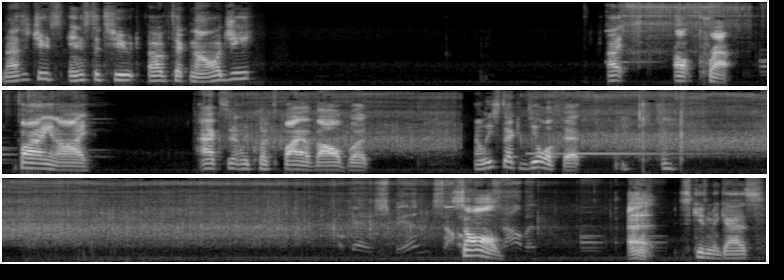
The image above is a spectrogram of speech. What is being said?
Massachusetts Institute of Technology. I. Oh, crap. Buying an I. Accidentally clicked buy a vowel, but at least I can deal with it. Okay, spin. Solve. Solve. Solve. Uh, excuse me, guys.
